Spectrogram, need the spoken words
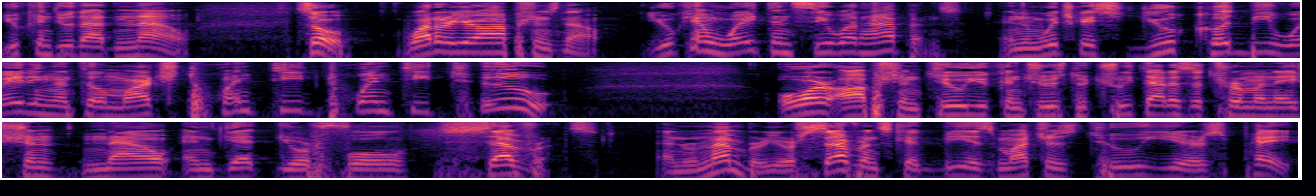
You can do that now. So, what are your options now? You can wait and see what happens. In which case, you could be waiting until March 2022. Or option two, you can choose to treat that as a termination now and get your full severance. And remember, your severance could be as much as two years' pay.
